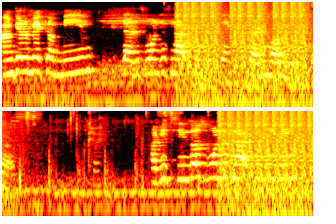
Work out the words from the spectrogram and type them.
I'm gonna make a meme that is one does not simply think Dragon Ball Z sucks. Okay. Have you seen those one does not simply memes?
